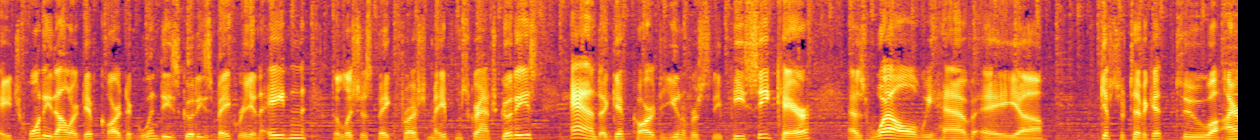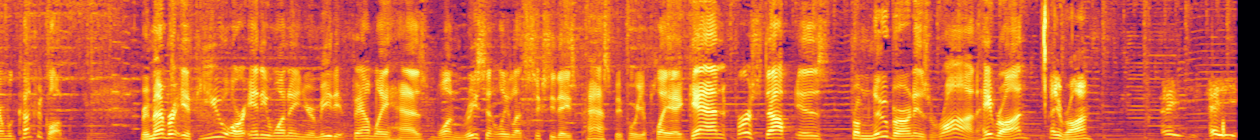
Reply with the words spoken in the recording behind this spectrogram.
A $20 gift card to Gwendy's Goodies Bakery in Ayden, delicious baked fresh made from scratch goodies. And a gift card to University PC Care. As well, we have a uh, gift certificate to uh, Ironwood Country Club. Remember, if you or anyone in your immediate family has won recently, let 60 days pass before you play again. First up is from New Bern is Ron. Hey, Ron. Hey, Ron. Hey, hey,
